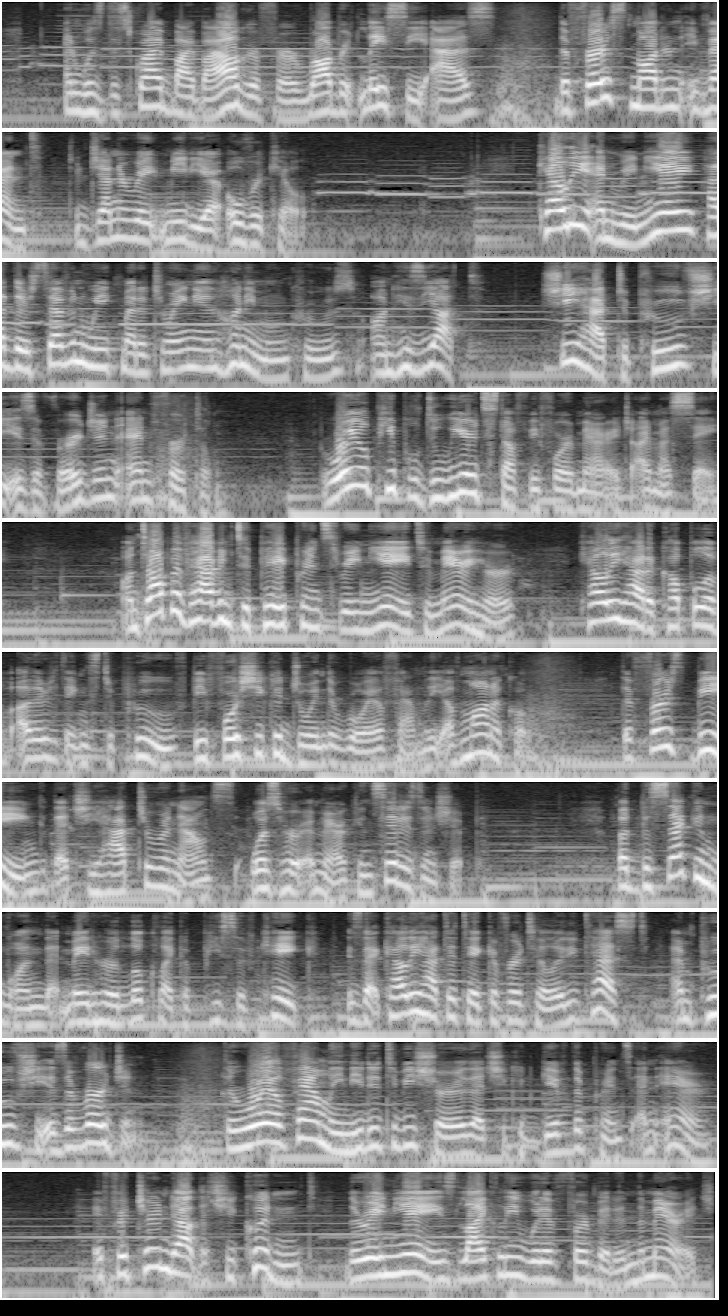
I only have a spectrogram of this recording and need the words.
and was described by biographer Robert Lacey as the first modern event to generate media overkill. Kelly and Rainier had their seven week Mediterranean honeymoon cruise on his yacht. She had to prove she is a virgin and fertile. Royal people do weird stuff before marriage, I must say. On top of having to pay Prince Rainier to marry her, Kelly had a couple of other things to prove before she could join the royal family of Monaco. The first being that she had to renounce was her American citizenship. But the second one that made her look like a piece of cake is that Kelly had to take a fertility test and prove she is a virgin. The royal family needed to be sure that she could give the prince an heir. If it turned out that she couldn't, the Rainiers likely would have forbidden the marriage.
